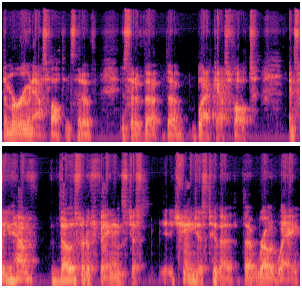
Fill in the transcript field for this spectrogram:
the maroon asphalt instead of instead of the the black asphalt, and so you have those sort of things just changes to the the roadway.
